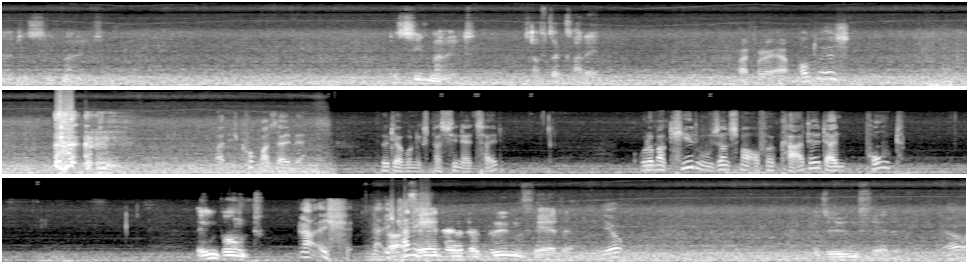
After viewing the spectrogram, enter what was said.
Ja, das sieht man nicht. Das sieht man nicht auf der Karte. Weil wo der Auto ist. Warte, ich guck mal selber. Wird ja wohl nichts passieren in der Zeit. Oder markier du sonst mal auf der Karte deinen Punkt. Ein Punkt. Na, ich, na, ich Da kann nicht. Pferde, da drüben Pferde. Jo, Da drüben Pferde. ja.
